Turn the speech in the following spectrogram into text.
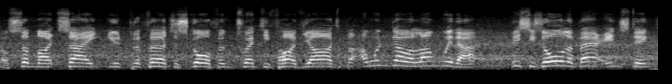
Well, some might say you'd prefer to score from 25 yards, but I wouldn't go along with that. This is all about instinct.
